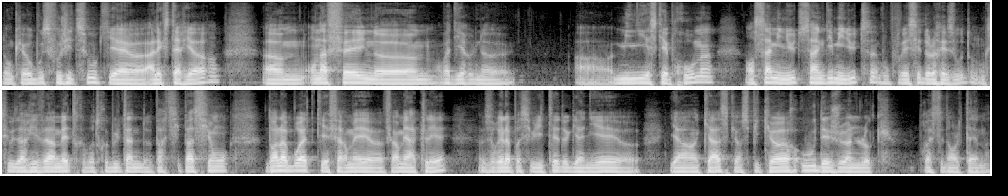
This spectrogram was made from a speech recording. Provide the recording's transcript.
donc au Fujitsu qui est à l'extérieur, on a fait une, on va dire une, mini escape room en 5 minutes, 5-10 minutes, vous pouvez essayer de le résoudre. Donc si vous arrivez à mettre votre bulletin de participation dans la boîte qui est fermée, euh, fermée à clé, vous aurez la possibilité de gagner, euh, il y a un casque, un speaker ou des jeux unlock pour rester dans le thème.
